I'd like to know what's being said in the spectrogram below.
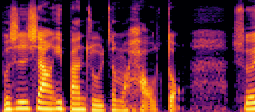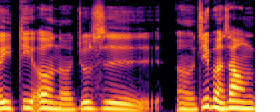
不是像一般主语这么好懂。所以第二呢，就是嗯，基本上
